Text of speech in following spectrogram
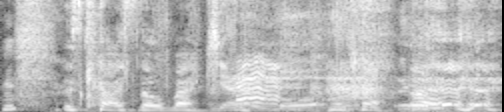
This guy's no match. Get him, boy.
